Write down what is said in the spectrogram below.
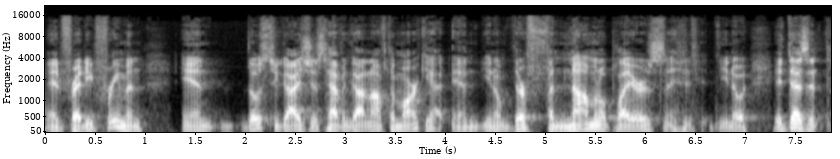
and Freddie Freeman and those two guys just haven't gotten off the mark yet and you know they're phenomenal players you know it doesn't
